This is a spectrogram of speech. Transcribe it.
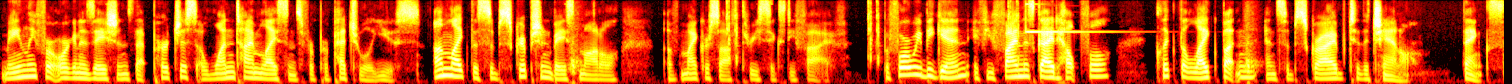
mainly for organizations that purchase a one time license for perpetual use, unlike the subscription based model of Microsoft 365. Before we begin, if you find this guide helpful, click the like button and subscribe to the channel. Thanks.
